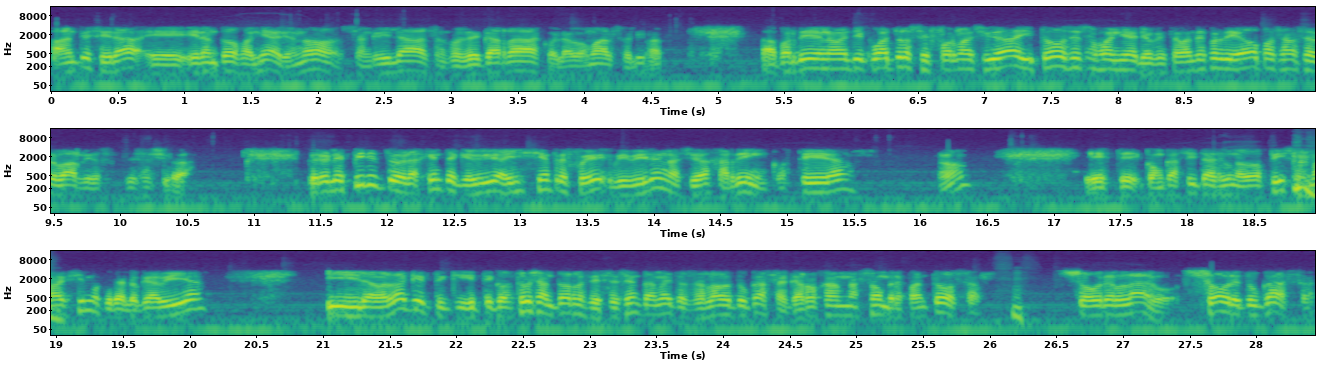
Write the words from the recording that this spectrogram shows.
antes era eh, eran todos balnearios, ¿no? Sangrila, San José de Carrasco, Lago Mar, Solimar. A partir del 94 se forma ciudad y todos esos balnearios que estaban desperdigados pasan a ser barrios de esa ciudad. Pero el espíritu de la gente que vive ahí siempre fue vivir en la ciudad jardín, costera, ¿no? Este, con casitas de uno o dos pisos máximo, que era lo que había. Y la verdad que te, que te construyan torres de 60 metros al lado de tu casa, que arrojan una sombra espantosa, sobre el lago, sobre tu casa,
